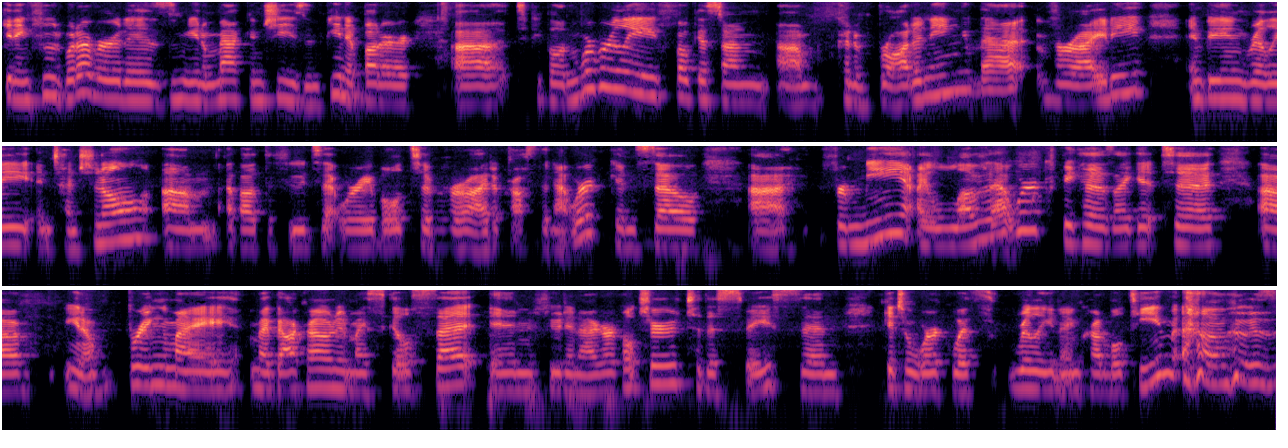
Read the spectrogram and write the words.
getting food, whatever it is, you know, mac and cheese and peanut butter uh, to people. And we're really focused on um, kind of broadening that variety and being really intentional um, about the foods that we're able to provide across the network. And so, uh, for me, I love that work because I get to uh, you know bring my my background and my skill set in food and agriculture to this space and get to work with really an incredible team um, who's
